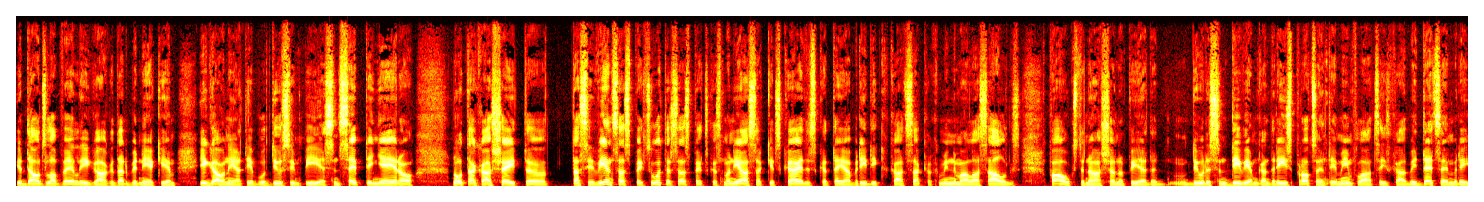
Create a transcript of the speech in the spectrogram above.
ir daudz labvēlīgāka darbiniekiem. Igaunijā tie būtu 257 eiro. Nu, tā kā šeit uh, Tas ir viens aspekts. Otrs aspekts, kas man jāsaka, ir skaidrs, ka tajā brīdī, kad kāds saka, ka minimālās algas paaugstināšana pie 22 gandrīz procentiem inflācijas, kā bija decembrī,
